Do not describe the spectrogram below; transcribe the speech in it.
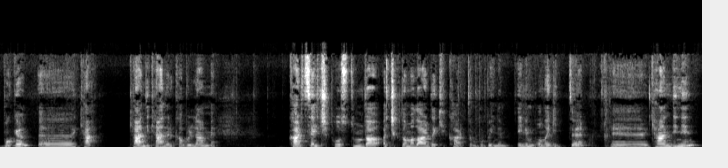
Bugün e, ke- kendi kendini kabullenme. Kart seç postumda açıklamalardaki kartım bu benim. Elim ona gitti. Ee, kendinin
